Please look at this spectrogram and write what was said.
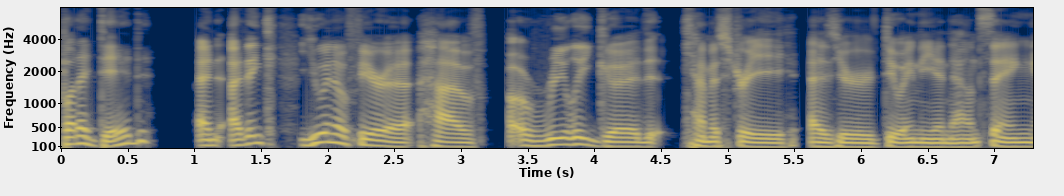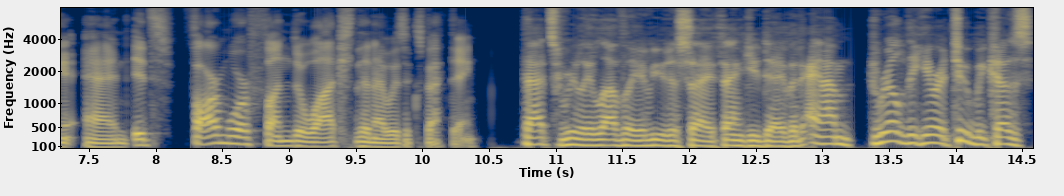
but I did. And I think you and Ophira have a really good chemistry as you're doing the announcing, and it's far more fun to watch than I was expecting. That's really lovely of you to say. Thank you, David. And I'm thrilled to hear it too because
